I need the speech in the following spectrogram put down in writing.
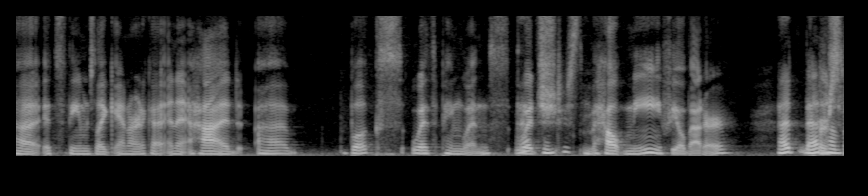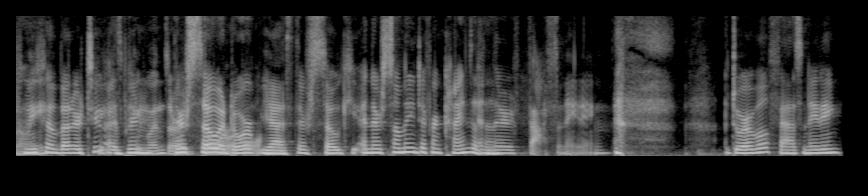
uh, it's themed like Antarctica. And it had uh, books with penguins, That's which helped me feel better. That that helps me feel better too. because penguins are they're so adorable. adorable. Yes, they're so cute, and there's so many different kinds of And them. they're fascinating. Adorable, fascinating,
